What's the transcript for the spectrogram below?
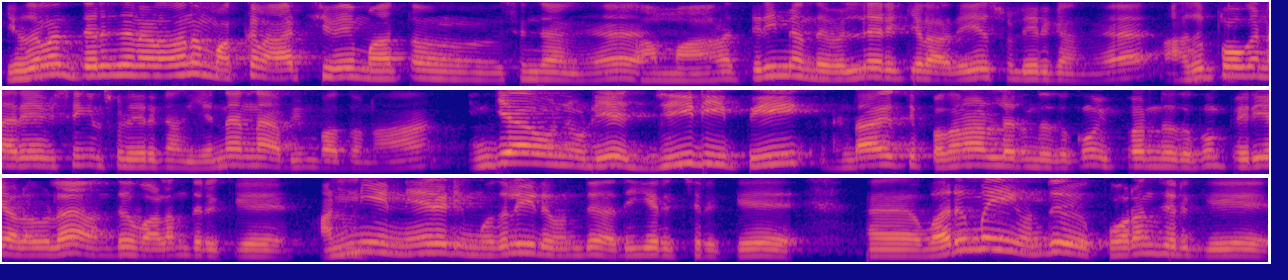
இதெல்லாம் தெரிஞ்சனால தானே மக்கள் ஆட்சியே மாற்றம் செஞ்சாங்க. ஆமா. ஆனா திரும்பி அந்த வெள்ளை அறிக்கையில் அதையே சொல்லியிருக்காங்க. அது போக நிறைய விஷயங்கள் சொல்லியிருக்காங்க. என்னென்ன அப்படின்னு பார்த்தோம்னா இந்தியாவினுடைய ஜிடிபி ரெண்டாயிரத்தி பதினாலுல இருந்ததுக்கும் இப்ப இருந்ததுக்கும் பெரிய அளவுல வந்து வளர்ந்துருக்கு. அந்நிய நேரடி முதலீடு வந்து அதிகரிச்சிருக்கு. வறுமை வந்து குறைஞ்சிருக்கு.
